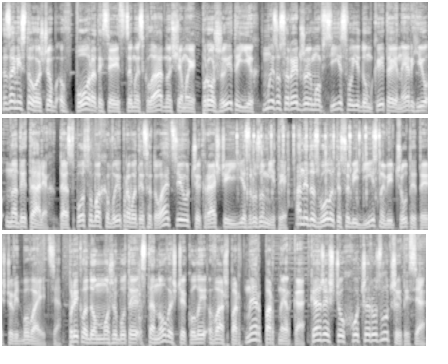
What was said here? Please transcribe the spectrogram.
Замість того, щоб впоратися із цими складнощами, прожити їх, ми зосереджуємо всі свої думки та енергію на деталях та способах виправити ситуацію чи краще її зрозуміти, а не дозволити собі дійсно відчути те, що відбувається. Прикладом може бути становище, коли ваш партнер, партнерка каже, що хоче розлучитися,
